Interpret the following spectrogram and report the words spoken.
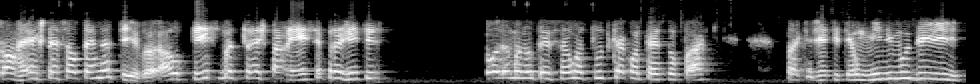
só resta essa alternativa, altíssima transparência para a gente toda a manutenção a tudo que acontece no parque, para que a gente tenha um mínimo de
